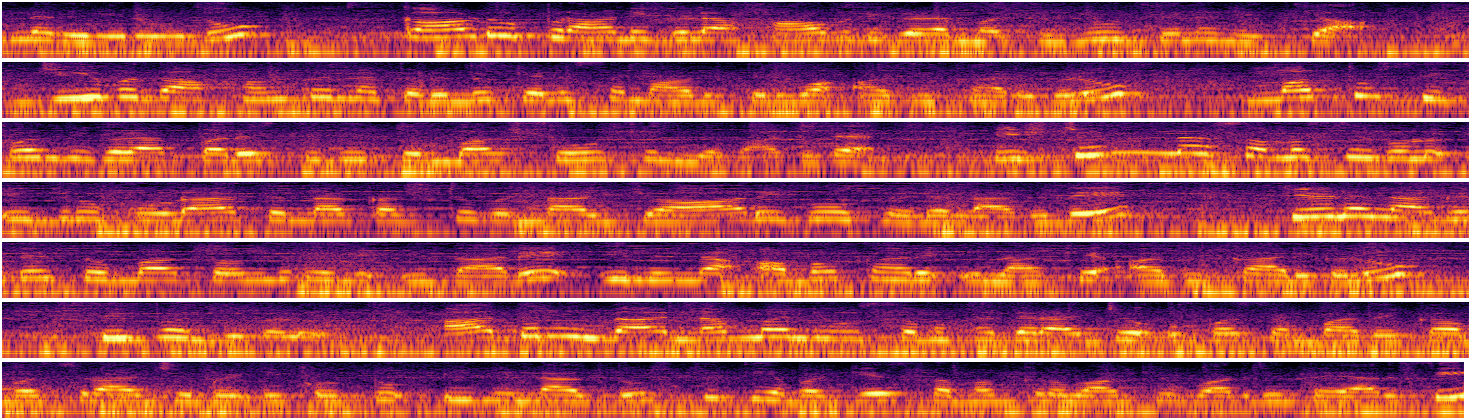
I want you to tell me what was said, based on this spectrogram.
ಇಲ್ಲದೆ ಇರುವುದು, ಕಾಡು ಪ್ರಾಣಿಗಳ ಹಾವಳಿಗಳ ಮಧ್ಯೆಯೂ ದಿನನಿತ್ಯ ಜೀವದ ಹಂಗನ್ನ ತೊರೆದು ಕೆಲಸ ಮಾಡುತ್ತಿರುವ ಅಧಿಕಾರಿಗಳು ಮತ್ತು ಸಿಬ್ಬಂದಿಗಳ ಪರಿಸ್ಥಿತಿ ತುಂಬಾ ಶೋಚನೀಯವಾಗಿದೆ. ಇಷ್ಟೆಲ್ಲ ಸಮಸ್ಯೆಗಳು ಇದ್ರೂ ಕೂಡ ತನ್ನ ಕಷ್ಟವನ್ನ ಯಾರಿಗೂ ಹೇಳಲಾಗದೆ, ಕೇಳಲಾಗದೆ ತುಂಬಾ ತೊಂದರೆಯಲ್ಲಿ ಇದ್ದಾರೆ. ಇಲ್ಲಿನ ಅಬಕಾರಿ ಇಲಾಖೆ ಅಧಿಕಾರಿಗಳು ಸಿಬ್ಬಂದಿಗಳು. ಆದ್ದರಿಂದ ನಮ್ಮ ನ್ಯೂಸ್ ಸಮೂಹದ ರಾಜ್ಯ ಉಪಸಂಪಾದಕ ಬಸವರಾಜ ಭೇಟಿ ಕೊಟ್ಟು ಇಲ್ಲಿನ ದುಸ್ಥಿತಿಯ ಬಗ್ಗೆ ಸಮಗ್ರವಾಗಿ ವರದಿ ತಯಾರಿಸಿ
